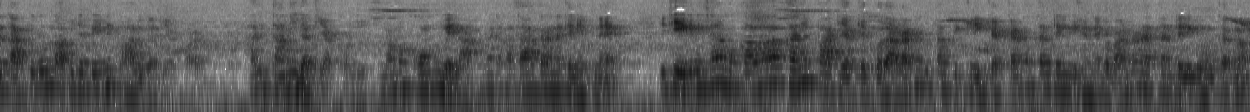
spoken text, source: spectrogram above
තට්ටු කරන අපිට පේන්නේ පාළු ගතියක් වගේ. හරි තනි ගතියක් වගේ. මම කොන් වෙලා මට කතා කරන්න කෙනෙක් නැහැ. ඉතින් ඒක නිසා මොකක් හරි පාටියක් එක්ක දාගන්න නැත්නම් පික්නික් එකක් කරන්න නැත්නම් ටෙලිවිෂන් එක බලනවා නැත්නම් ටෙලිග්‍රාම් කරනවා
